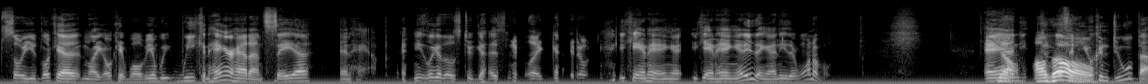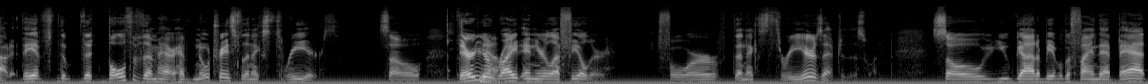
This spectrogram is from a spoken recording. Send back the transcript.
so you'd look at it and like, okay, well, we, we, we can hang our hat on Seiya and Happ, and you look at those two guys and you're like, I don't, you can't hang it, you can't hang anything on either one of them. And No, there's nothing you can do about it. They have the, the both of them have, have no trades for the next three years. So they're your Yeah. right and your left fielder for the next three years after this one. So you've got to be able to find that bat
